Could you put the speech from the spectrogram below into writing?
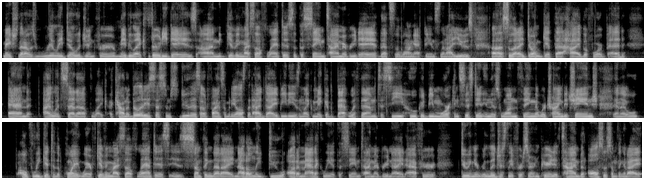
make sure that i was really diligent for maybe like 30 days on giving myself lantus at the same time every day. That's the long acting insulin i use uh, so that i don't get that high before bed. And i would set up like accountability systems to do this. I would find somebody else that had diabetes and like make a bet with them to see who could be more consistent consistent in this one thing that we're trying to change. And I will hopefully get to the point where giving myself Lantus is something that I not only do automatically at the same time every night after doing it religiously for a certain period of time, but also something that I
